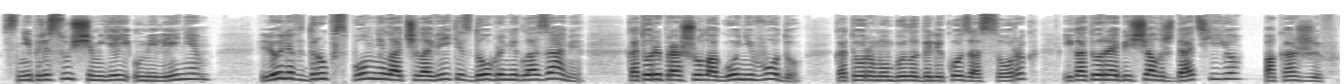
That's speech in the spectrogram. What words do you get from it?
С неприсущим ей умилением Лёля вдруг вспомнила о человеке с добрыми глазами, который прошел огонь и воду, которому было далеко за сорок и который обещал ждать ее, пока жив.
